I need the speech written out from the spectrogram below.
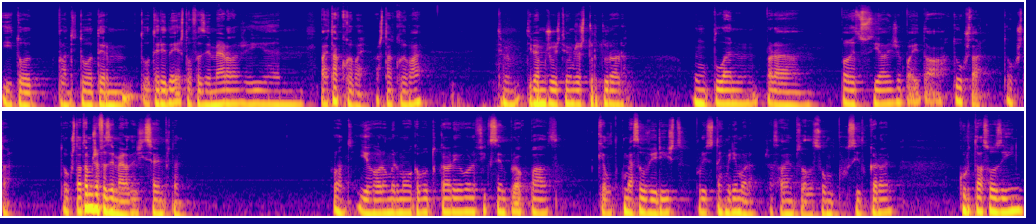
e estou pronto, estou a ter estou a ter ideias, estou a fazer merdas e um, vai, está a correr bem, estar a correr bem. Tivemos, hoje tivemos a estruturar um plano para, para redes sociais, tá, estou a gostar, estou a gostar. Estou a gostar, estamos a fazer merdas, isso é importante. Pronto, e agora o meu irmão acabou de tocar e agora fico sempre preocupado que ele começa a ouvir isto, por isso tenho que me ir embora. Já sabem, pessoal, eu sou um pussy do caralho. Curto estar sozinho.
